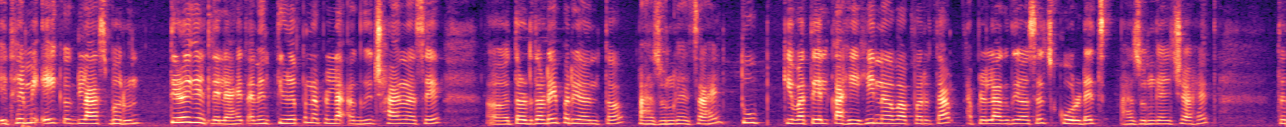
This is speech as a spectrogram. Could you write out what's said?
इथे मी एक ग्लास भरून तिळ घेतलेले आहेत आणि तिळ पण आपल्याला अगदी छान असे तडतडेपर्यंत भाजून घ्यायचं आहे. तूप किंवा तेल काहीही न वापरता आपल्याला अगदी असेच कोरडेच भाजून घ्यायचे आहेत. तर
